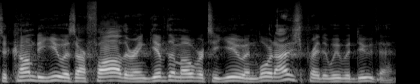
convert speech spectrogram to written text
to come to you as our Father and give them over to you. And Lord, I just pray that we would do that.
